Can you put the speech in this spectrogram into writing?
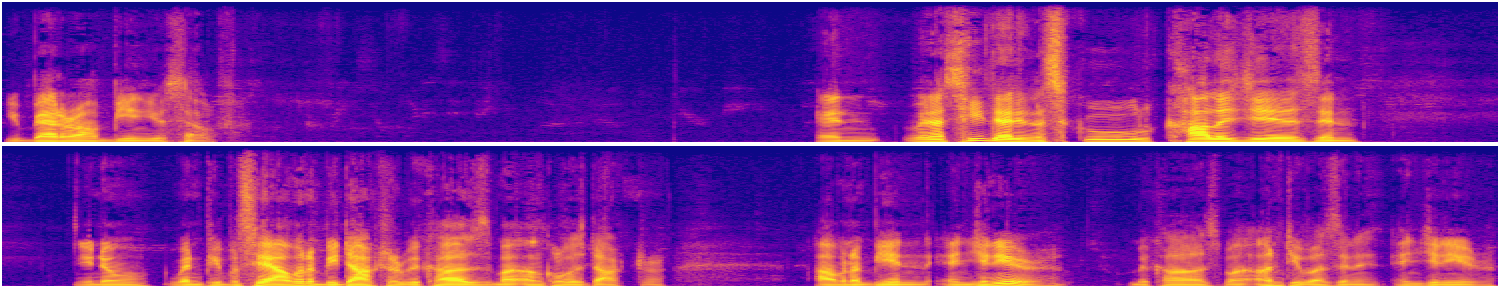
you better off being yourself. And when I see that in the school, colleges, and you know, when people say I want to be doctor because my uncle was doctor, I want to be an engineer because my auntie was an engineer.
